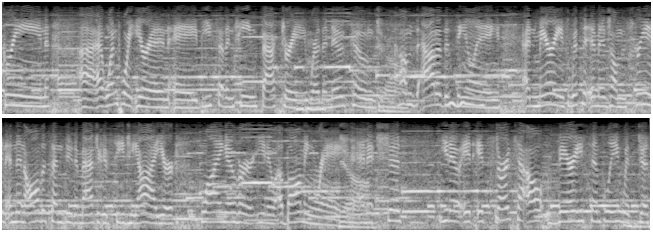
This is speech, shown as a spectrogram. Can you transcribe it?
screen. Uh, at one point you're in a B-17 factory where the nose cone just comes out of the ceiling and marries with the image on the screen and then all of a sudden through the magic of CGI you're flying over, you know, a bombing range. Yeah. And it's just you know, it, it starts out very simply with just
